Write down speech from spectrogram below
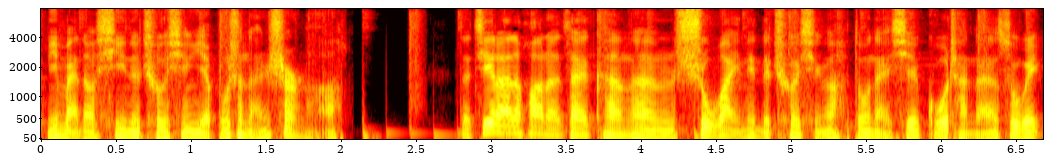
你买到心仪的车型也不是难事儿了啊。那接下来的话呢，再看看十五万以内的车型啊，都哪些国产的 SUV？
